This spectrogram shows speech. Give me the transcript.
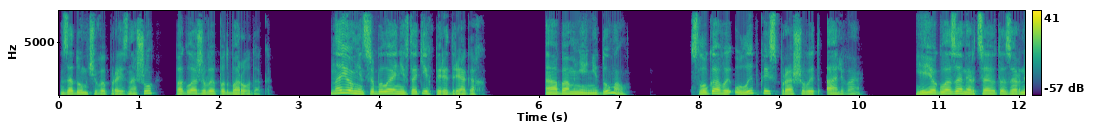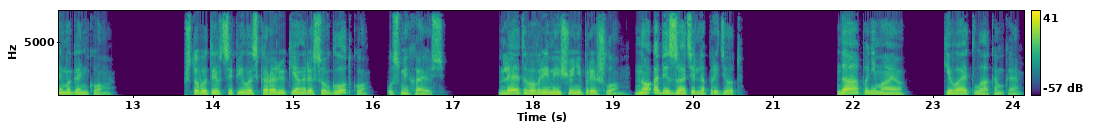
задумчиво произношу, поглаживая подбородок. Наемница была и не в таких передрягах. «А обо мне не думал?» С лукавой улыбкой спрашивает Альва. Ее глаза мерцают озорным огоньком. «Чтобы ты вцепилась королю Кенрису в глотку?» — усмехаюсь. «Для этого время еще не пришло, но обязательно придет». «Да, понимаю», — кивает лакомка.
